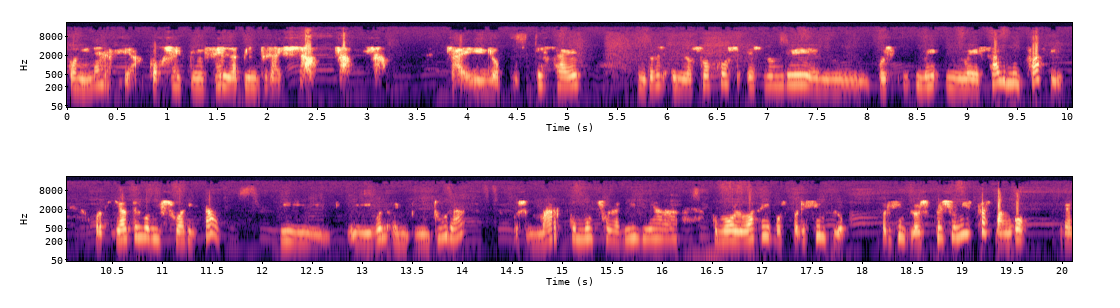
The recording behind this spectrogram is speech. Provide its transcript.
con inercia, coges el pincel, la pintura y ¡sa, sa, sa! O sea, y lo, esa es, entonces en los ojos es donde mm, pues me, me sale muy fácil, porque ya lo tengo visualizado. Y, y bueno, en pintura, pues marco mucho la línea, como lo hace, pues por ejemplo, por ejemplo, expresionistas Van Gogh era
